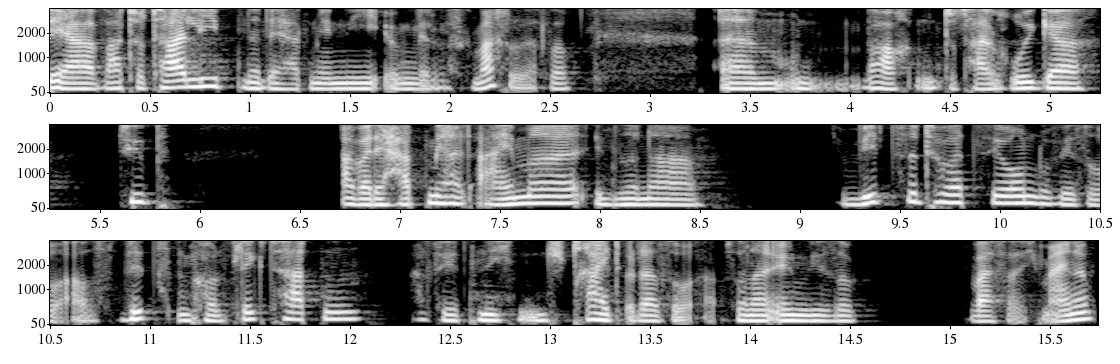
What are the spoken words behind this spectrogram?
der war total lieb, ne? der hat mir nie irgendetwas gemacht oder so. Ähm, und war auch ein total ruhiger Typ. Aber der hat mir halt einmal in so einer Witzsituation, wo wir so aus Witz einen Konflikt hatten, also jetzt nicht einen Streit oder so, sondern irgendwie so, weißt du, was ich meine,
